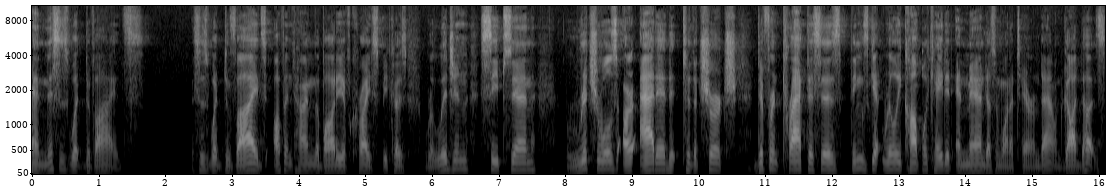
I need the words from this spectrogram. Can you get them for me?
And this is what divides. This is what divides oftentimes the body of Christ because religion seeps in, rituals are added to the church, different practices, things get really complicated, and man doesn't want to tear them down. God does.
